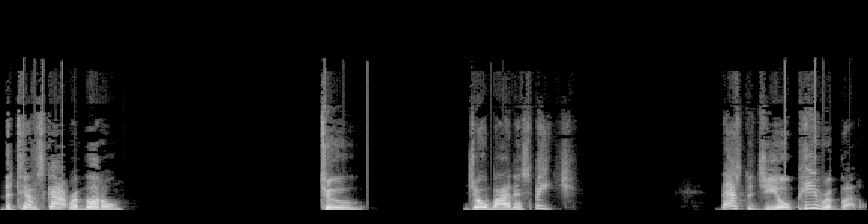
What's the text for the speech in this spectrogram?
the Tim Scott rebuttal to Joe Biden's speech. That's the GOP rebuttal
